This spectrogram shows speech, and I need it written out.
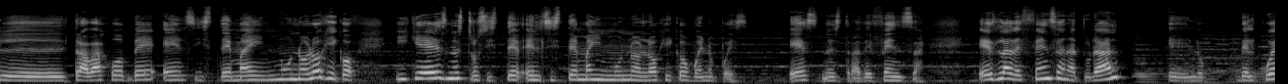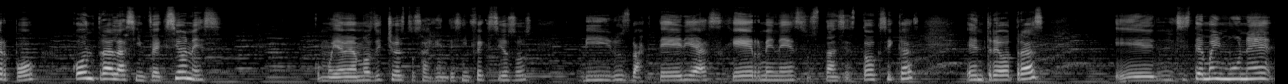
el trabajo del sistema inmunológico. ¿Y qué es nuestro sistema, el sistema inmunológico? Bueno, pues es nuestra defensa. Es la defensa natural eh, del cuerpo contra las infecciones. Como ya habíamos dicho, estos agentes infecciosos, virus, bacterias, gérmenes, sustancias tóxicas, entre otras, el sistema inmune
